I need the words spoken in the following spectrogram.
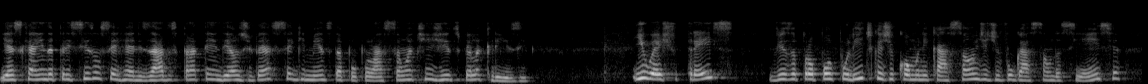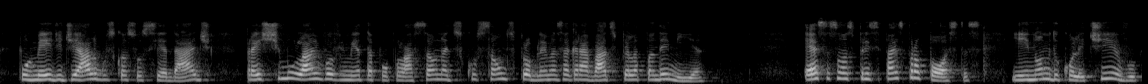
e as que ainda precisam ser realizadas para atender aos diversos segmentos da população atingidos pela crise. E o eixo 3 visa propor políticas de comunicação e de divulgação da ciência por meio de diálogos com a sociedade para estimular o envolvimento da população na discussão dos problemas agravados pela pandemia. Essas são as principais propostas e, em nome do coletivo,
